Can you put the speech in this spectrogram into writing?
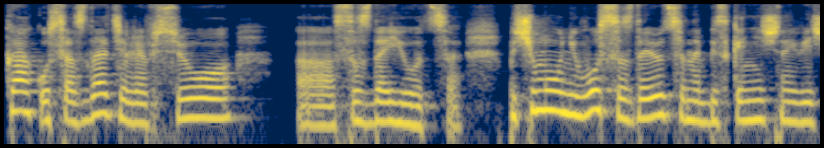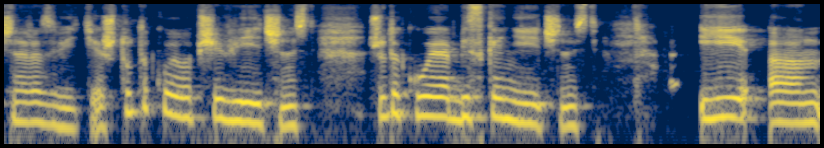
как у создателя все а, создается, почему у него создается на бесконечное и вечное развитие, что такое вообще вечность, что такое бесконечность. И э,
